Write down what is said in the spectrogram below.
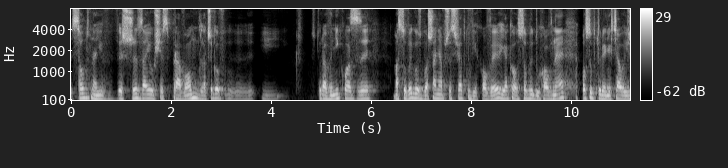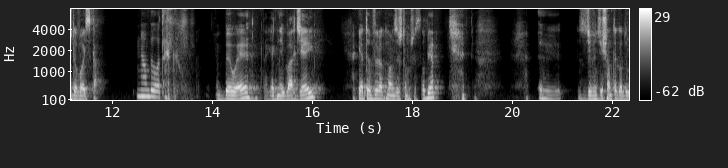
y, Sąd Najwyższy zajął się sprawą, dlaczego, y, która wynikła z masowego zgłaszania przez świadków Jehowy jako osoby duchowne osób, które nie chciały iść do wojska. No było tak. Były, tak jak najbardziej. Ja ten wyrok mam zresztą przy sobie. Y, Z 92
